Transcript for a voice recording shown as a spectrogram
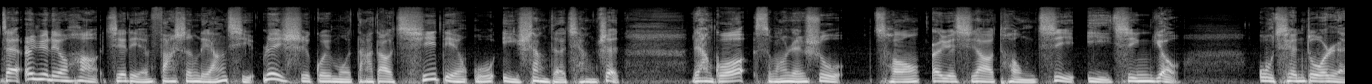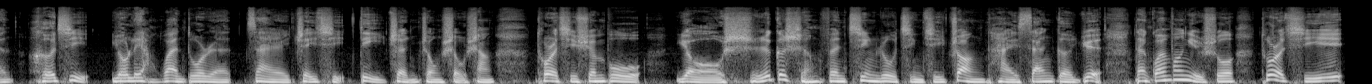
在二月六号接连发生两起瑞士规模达到七点五以上的强震，两国死亡人数从二月七号统计已经有。五千多人，合计有两万多人在这一起地震中受伤。土耳其宣布有十个省份进入紧急状态三个月，但官方也说，土耳其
